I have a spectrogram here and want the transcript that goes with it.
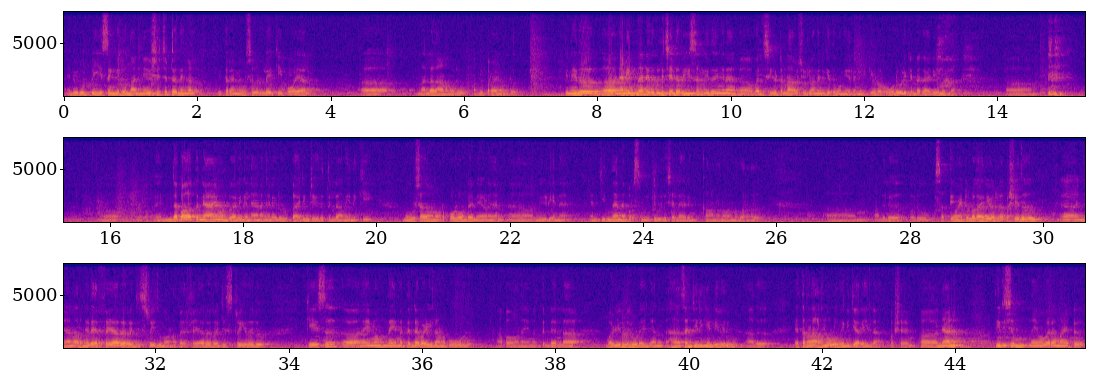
അതിന്റെ ഒരു ബേസെങ്കിലും ഒന്ന് അന്വേഷിച്ചിട്ട് നിങ്ങൾ ഇത്തരം ന്യൂസുകളിലേക്ക് പോയാൽ നല്ലതാണെന്നൊരു അഭിപ്രായമുണ്ട്. പിന്നെ ഇത് ഞാൻ ഇന്ന് തന്നെ ഇത് വിളിച്ചതിന്റെ റീസൺ ഇത് ഇങ്ങനെ വലിച്ചു കിട്ടേണ്ട ആവശ്യമില്ലെന്ന് എനിക്ക് തോന്നി. അല്ലെങ്കിൽ എനിക്ക് ഇവിടെ ഓടി വിളിക്കേണ്ട കാര്യമൊന്നുമില്ല. എന്റെ ഭാഗത്ത് ന്യായമുണ്ടോ? അല്ലെങ്കിൽ ഞാൻ അങ്ങനെ ഒരു കാര്യം ചെയ്തിട്ടില്ല എന്ന് എനിക്ക് നൂറ് ശതമാനം ഉറപ്പുള്ളതുകൊണ്ട് തന്നെയാണ് ഞാൻ മീഡിയനെ എനിക്ക് ഇന്ന് തന്നെ പ്രസ് മീറ്റ് വിളിച്ച് എല്ലാവരും കാണണമെന്ന് പറഞ്ഞത്. അതിൽ ഒരു സത്യമായിട്ടുള്ള കാര്യമല്ല. പക്ഷേ ഇത് ഞാൻ അറിഞ്ഞത് എഫ് ഐ ആർ രജിസ്റ്റർ ചെയ്തു എന്നാണ് അപ്പോൾ എഫ് ഐ ആർ രജിസ്റ്റർ ചെയ്തൊരു കേസ് നിയമം നിയമത്തിന്റെ വഴിയിലാണ് പോവുള്ളൂ. അപ്പോൾ നിയമത്തിന്റെ എല്ലാ വഴികളിലൂടെ ഞാൻ സഞ്ചരിക്കേണ്ടി വരും. അത് എത്ര നാളെന്നുള്ളത് എനിക്കറിയില്ല. പക്ഷേ ഞാനും തിരിച്ചും നിയമപരമായിട്ട്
